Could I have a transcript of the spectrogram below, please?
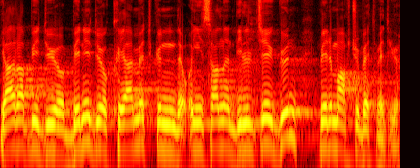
Ya Rabbi diyor, beni diyor kıyamet gününde o insanların dirileceği gün beni mahcup etme diyor.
